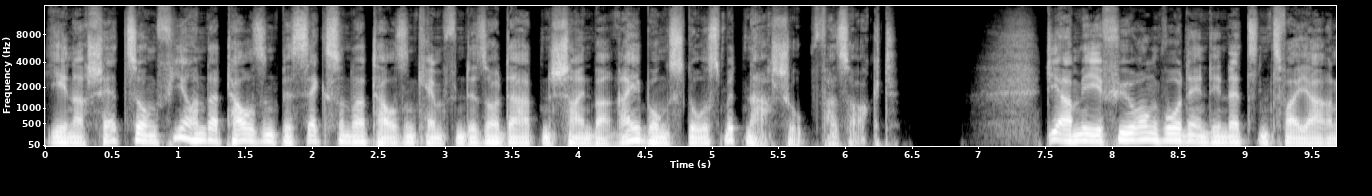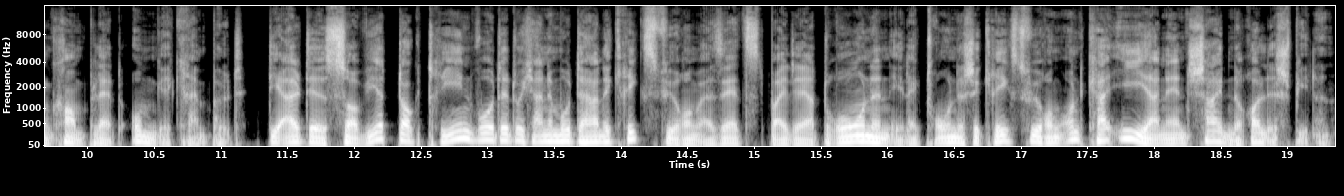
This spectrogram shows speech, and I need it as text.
je nach Schätzung, 400.000 bis 600.000 kämpfende Soldaten scheinbar reibungslos mit Nachschub versorgt. Die Armeeführung wurde in den letzten zwei Jahren komplett umgekrempelt. Die alte Sowjetdoktrin wurde durch eine moderne Kriegsführung ersetzt, bei der Drohnen, elektronische Kriegsführung und KI eine entscheidende Rolle spielen.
